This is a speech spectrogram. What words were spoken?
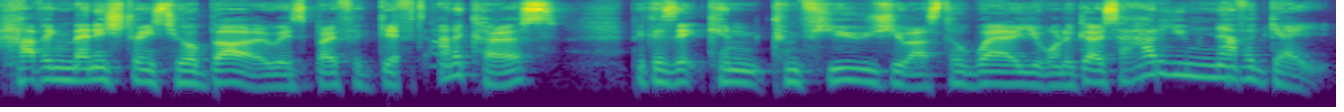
having many strings to your bow is both a gift and a curse because it can confuse you as to where you want to go. So, how do you navigate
